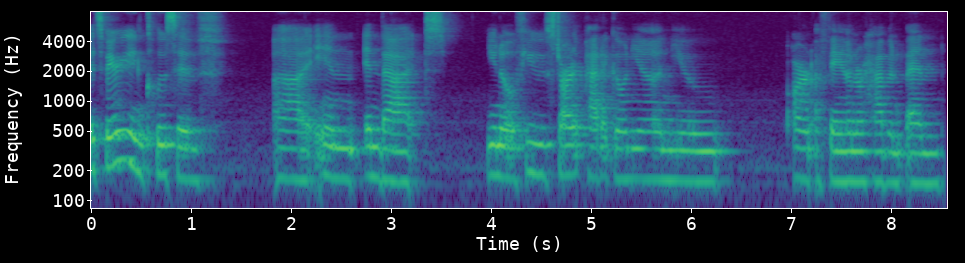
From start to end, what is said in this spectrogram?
it's very inclusive uh, in in that you know if you start at Patagonia and you aren't a fan or haven't been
